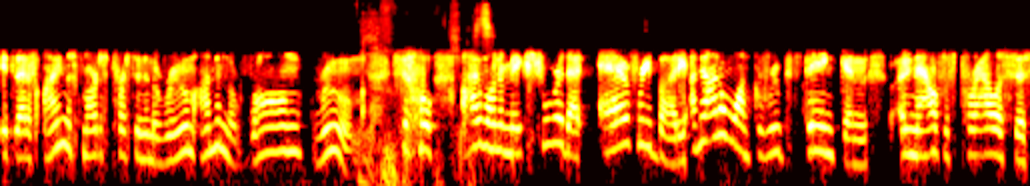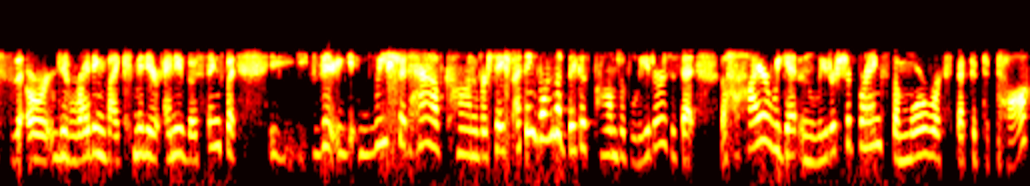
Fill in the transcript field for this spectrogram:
it's that if I'm the smartest person in the room, I'm in the wrong room. Yeah. So yes. I want to make sure that everybody, I mean, I don't want group think and analysis paralysis or you know, writing by committee or any of those things, but we should have conversation. I think one of the biggest problems with leaders is that the higher we get in leadership ranks, the more we're expected to talk.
